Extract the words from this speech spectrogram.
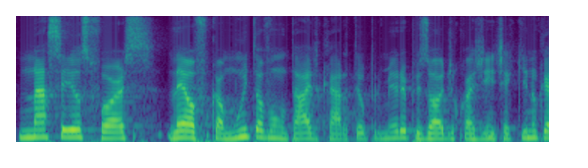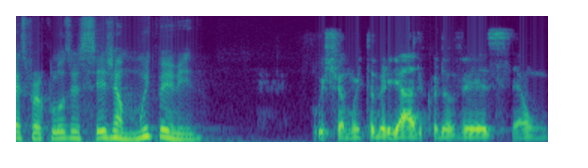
na Salesforce. Léo, fica muito à vontade, cara. Teu primeiro episódio com a gente aqui no Cast for Closer. Seja muito bem-vindo. Puxa, muito obrigado, Cordovez. É um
